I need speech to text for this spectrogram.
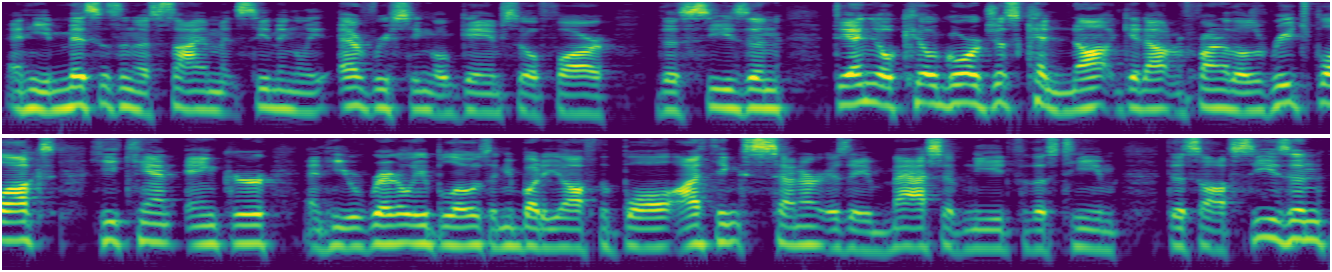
and he misses an assignment seemingly every single game so far this season. Daniel Kilgore just cannot get out in front of those reach blocks. He can't anchor, and he rarely blows anybody off the ball. I think center is a massive need for this team this offseason.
